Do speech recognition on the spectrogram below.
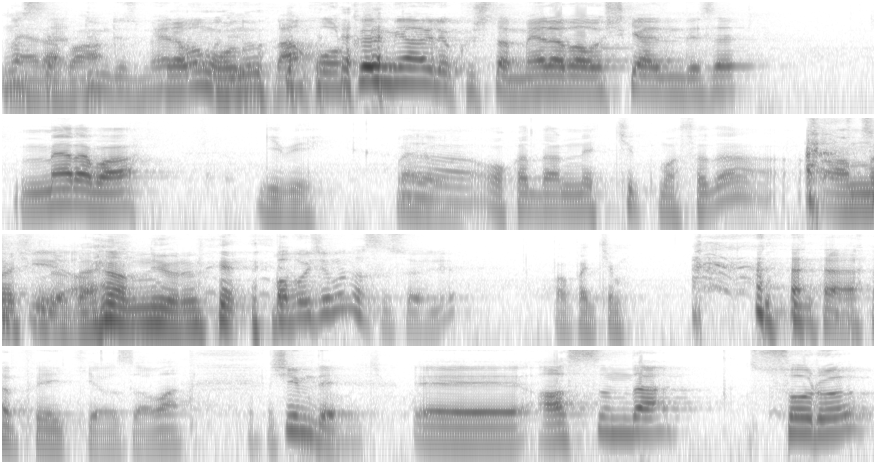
Nasıl merhaba. yani? Dümdüz merhaba mı diyor? Onu- Ben korkarım ya öyle kuştan. Merhaba hoş geldin dese. Merhaba gibi. Merhaba. Ha, o kadar net çıkmasa da anlaşılıyor. Ben anlıyorum. Babacımı nasıl söylüyor? Babacım. Peki o zaman. Şimdi e, aslında soru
